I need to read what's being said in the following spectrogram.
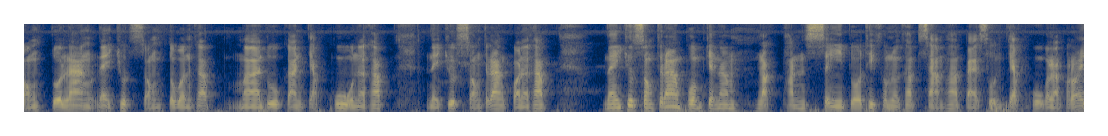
2 ตัวล่างและชุด 2 ตัวบนครับ มาดูการจับคู่นะครับ ในชุด 2 ตัวล่างก่อนนะครับ ในชุด 2 ตัวล่างผมจะนำหลักพันสี่ตัวที่คำนวณครับ3 5 8 0 จับคู่กับหลักร้อย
